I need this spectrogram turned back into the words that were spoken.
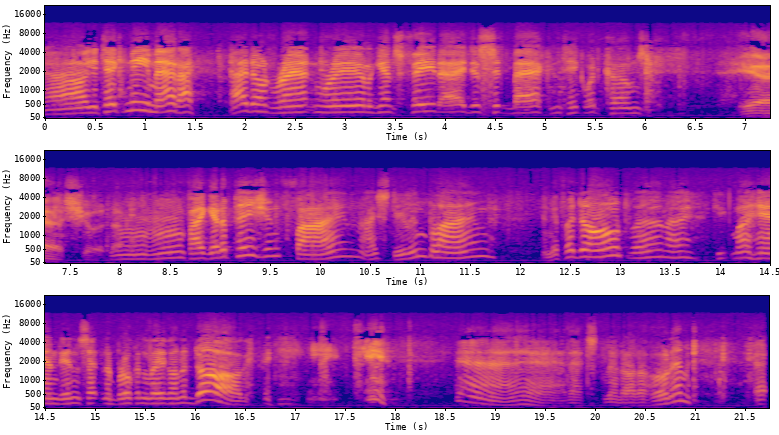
Now, you take me, Matt. I, I don't rant and rail against fate. I just sit back and take what comes. Yeah, sure, Doc. hmm If I get a patient, fine. I steal him blind. And if I don't, well, I keep my hand in setting a broken leg on a dog. yeah, there. That splint ought to hold him. Uh,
